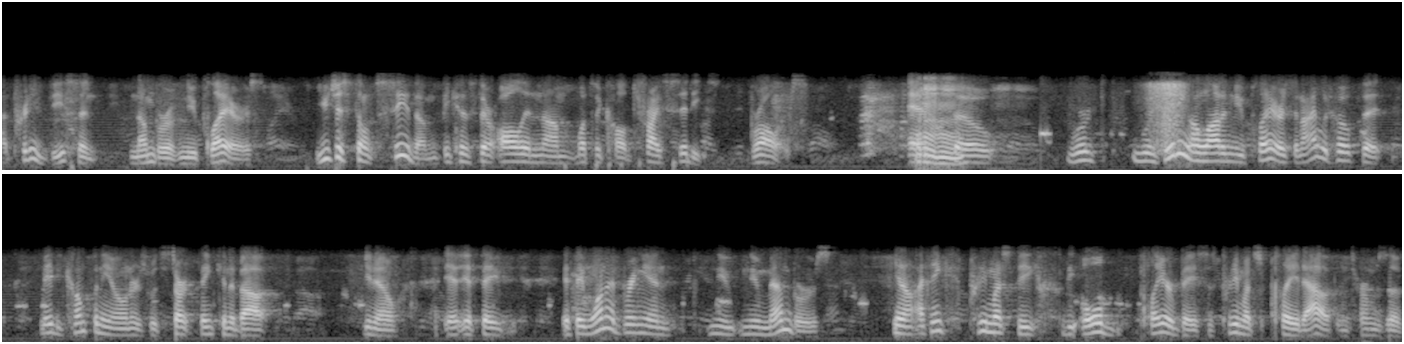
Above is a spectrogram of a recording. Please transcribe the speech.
a pretty decent number of new players. You just don't see them because they're all in um, what's it called, Tri Cities brawlers. And Mhm. so we're we're getting a lot of new players, and I would hope that maybe company owners would start thinking about, you know, if they if they want to bring in new new members, you know, I think pretty much the the old player base is pretty much played out in terms of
